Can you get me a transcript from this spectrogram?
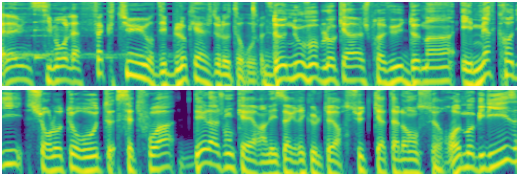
Elle a une Simon la facture des blocages de l'autoroute. De nouveaux blocages prévus demain et mercredi sur l'autoroute. Cette fois, dès la Jonquère, hein, les agriculteurs sud-catalans se remobilisent.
